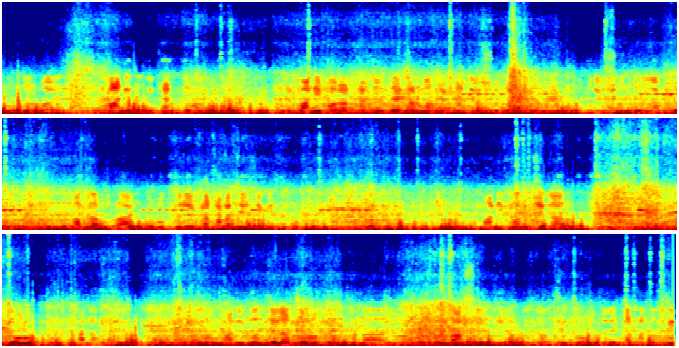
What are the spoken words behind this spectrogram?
সুন্দর হয়, পানি যদি থাকতো পানি ভরার থাকতো, দেখার মতো একটা দৃশ্য থাকতো, অনেক সুন্দর লাগতো। আমরা প্রায় সমুদ্রের কাছাকাছি গেছি মানিকগঞ্জ জেলার দৌলতপুর থানা। মানিকগঞ্জ জেলার দৌলতপুর পাশে যে আমরা যাচ্ছি সমুদ্রের কাছাকাছি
